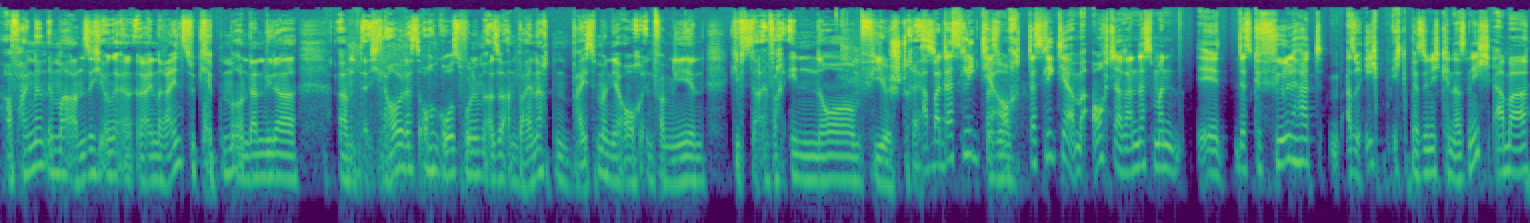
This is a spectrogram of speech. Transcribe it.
aber fangen dann immer an, sich irgendeinen reinzukippen und dann wieder, ähm, ich glaube, das ist auch ein großes Problem, also an Weihnachten weiß man ja auch, in Familien gibt es da einfach enorm viel Stress. Aber das liegt ja Also- auch, das liegt ja aber auch daran, dass man äh, das Gefühl hat, also ich, ich persönlich kenne das nicht, aber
